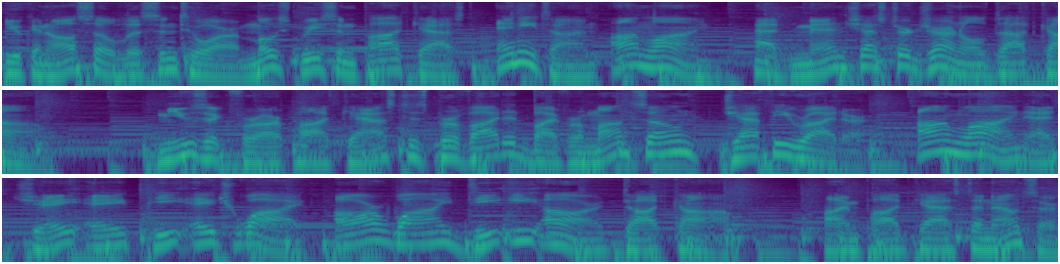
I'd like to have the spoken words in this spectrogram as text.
You can also listen to our most recent podcast anytime online at manchesterjournal.com. Music for our podcast is provided by Vermont's own Japhy Ryder, online at japhyryder dot com. I'm podcast announcer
